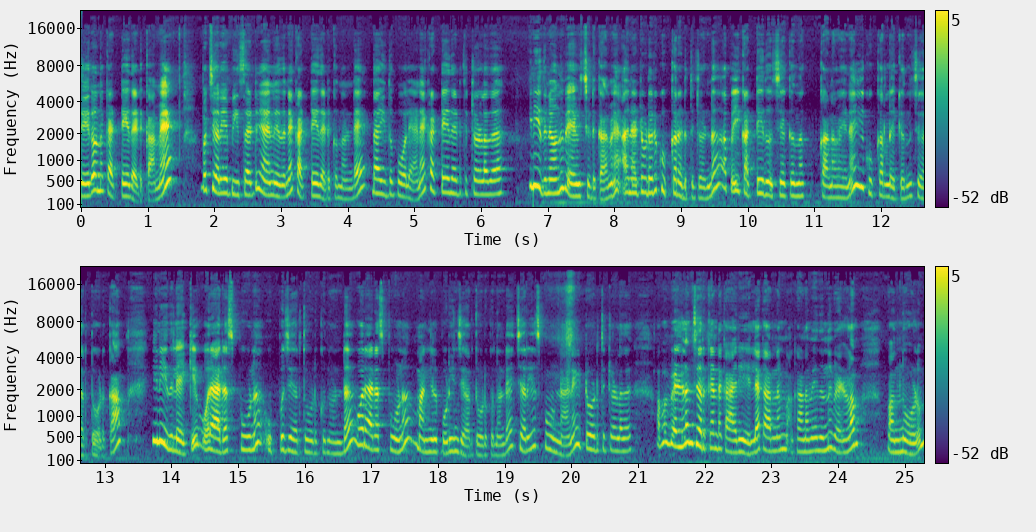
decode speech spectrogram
ചെയ്ത് ഒന്ന് കട്ട് ചെയ്തെടുക്കാമേ. അപ്പോൾ ചെറിയ പീസായിട്ട് ഞാൻ ഇതിനെ കട്ട് ചെയ്തെടുക്കുന്നുണ്ട്. ഇതാ ഇതുപോലെയാണ് കട്ട് ചെയ്തെടുത്തിട്ടുള്ളത്. ഇനി ഇതിനെ ഒന്ന് വേവിച്ചെടുക്കാമേ അതിനായിട്ട് ഇവിടെ ഒരു കുക്കർ എടുത്തിട്ടുണ്ട്. അപ്പോൾ ഈ കട്ട് ചെയ്ത് വെച്ചേക്കുന്ന കണവേനെ ഈ കുക്കറിലേക്ക് ഒന്ന് ചേർത്ത് കൊടുക്കാം. ഇനി ഇതിലേക്ക് ഒരു അര സ്പൂണ് ഉപ്പ് ചേർത്ത് കൊടുക്കുന്നുണ്ട്. ഒരു അര സ്പൂണ് മഞ്ഞൾപ്പൊടിയും ചേർത്ത് കൊടുക്കുന്നുണ്ട്. ചെറിയ സ്പൂണിനാണ് ഇട്ട് കൊടുത്തിട്ടുള്ളത്. അപ്പോൾ വെള്ളം ചേർക്കേണ്ട കാര്യമില്ല. കാരണം കണവയിൽ നിന്ന് വെള്ളം വന്നോളും.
